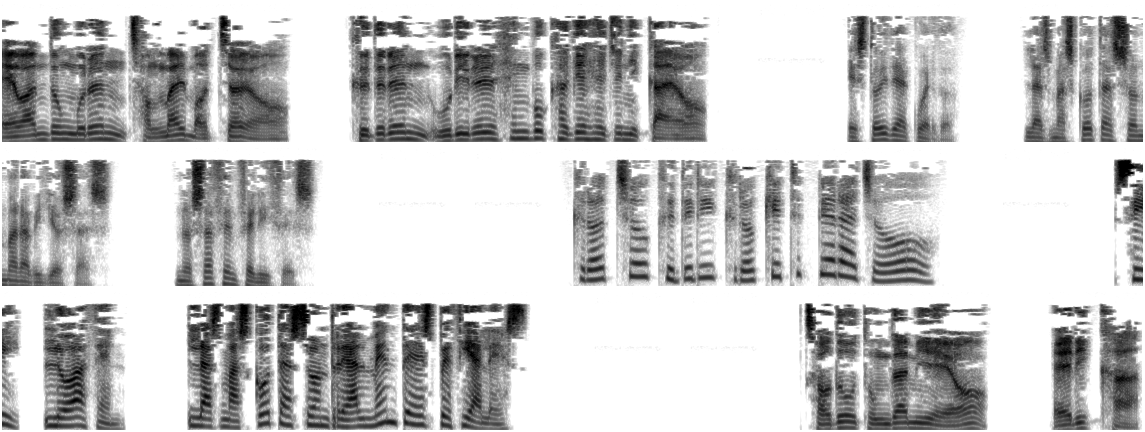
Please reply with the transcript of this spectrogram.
애완동물은 정말 멋져요. 그들은 우리를 행복하게 해주니까요. Estoy de acuerdo. Las mascotas son maravillosas. Nos hacen felices. 그렇죠. 그들이 그렇게 특별하죠. Sí, lo hacen. Las mascotas son realmente especiales. 저도 동감이에요. 에리카.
